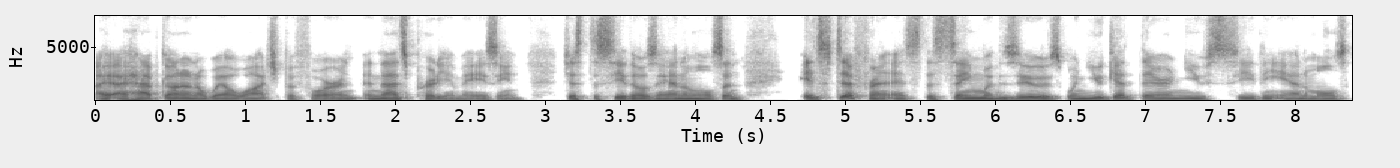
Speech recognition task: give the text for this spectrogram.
I, I have gone on a whale watch before, and, and that's pretty amazing just to see those animals. And it's different. It's the same with zoos. When you get there and you see the animals,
